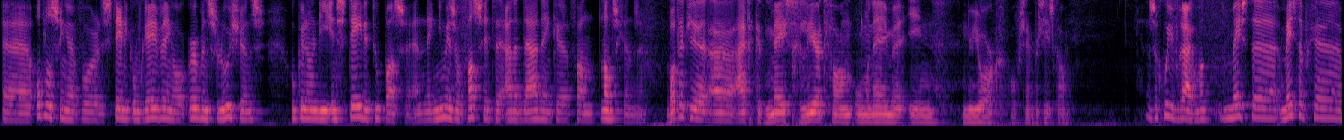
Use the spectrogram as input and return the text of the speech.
uh, oplossingen voor de stedelijke omgeving of urban solutions, hoe kunnen we die in steden toepassen? En denk niet meer zo vastzitten aan het nadenken van landsgrenzen. Wat heb je uh, eigenlijk het meest geleerd van ondernemen in New York of San Francisco? Dat is een goede vraag, want het meeste, meeste heb je,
